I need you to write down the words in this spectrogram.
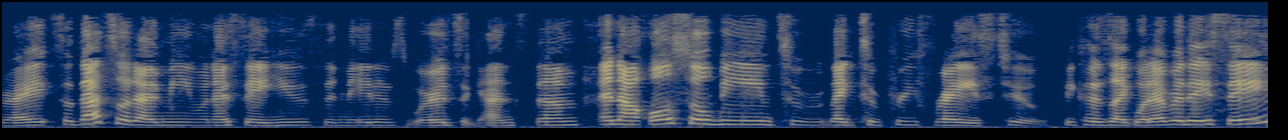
right? So that's what I mean when I say use the natives' words against them. And I also mean to like to prephrase too, because like whatever they say,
